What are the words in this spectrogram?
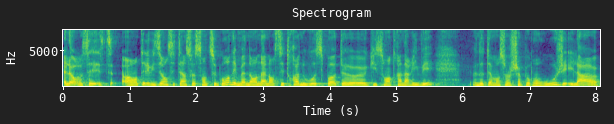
Alors, c est, c est, en télévision, c'était un 60 secondes, et maintenant on a lancé trois nouveaux spots euh, qui sont en train d'arriver notamment sur le chaperon rouge. Et là,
